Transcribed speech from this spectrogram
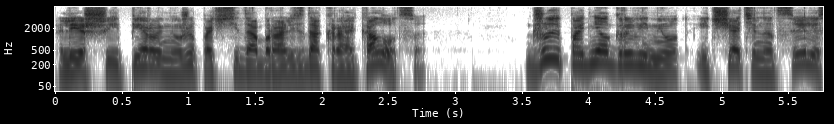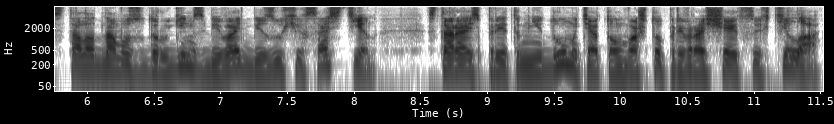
Лезшие первыми уже почти добрались до края колодца. Джои поднял гравимет и тщательно цели стал одного за другим сбивать безухих со стен, стараясь при этом не думать о том, во что превращаются их тела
